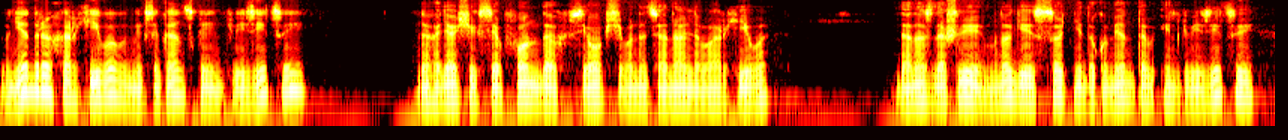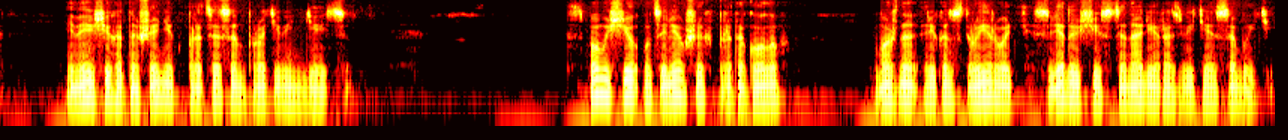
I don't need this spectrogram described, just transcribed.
В недрах архивов Мексиканской инквизиции – находящихся в фондах Всеобщего национального архива, до нас дошли многие сотни документов Инквизиции, имеющих отношение к процессам против индейцев. С помощью уцелевших протоколов можно реконструировать следующий сценарий развития событий.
